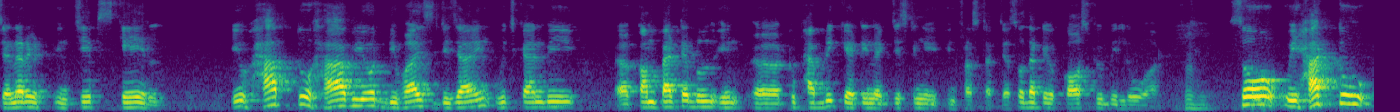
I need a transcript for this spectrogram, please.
generate in chip scale you have to have your device design which can be uh, compatible in to fabricate in existing infrastructure so that your cost will be lower mm-hmm. so we had to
